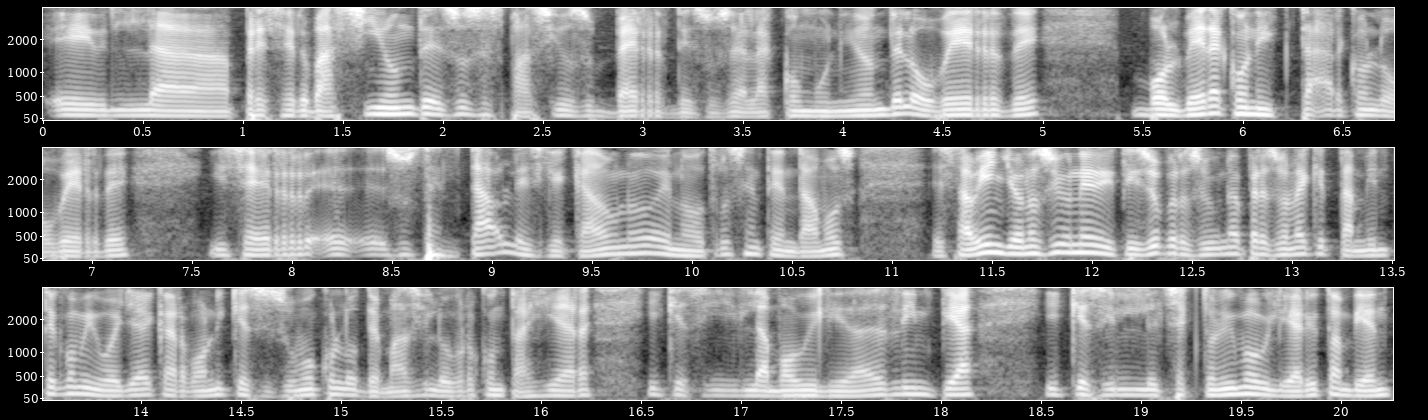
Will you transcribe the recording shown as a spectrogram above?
eh, la preservación de esos espacios verdes, o sea, la comunión de lo verde, volver a conectar con lo verde y ser eh, sustentables, que cada uno de nosotros entendamos, está bien, yo no soy un edificio, pero soy una persona que también tengo mi huella de carbono y que si sumo con los demás y logro contagiar y que si la movilidad es limpia y que si el sector inmobiliario también,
